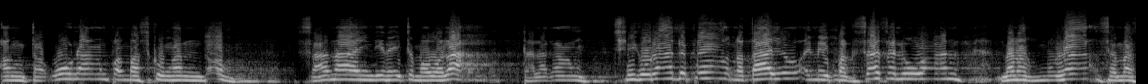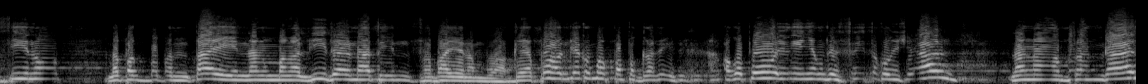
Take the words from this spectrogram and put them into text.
ang taunang pamaskong handog. Sana hindi na ito mawala. Talagang sigurado po na tayo ay may pagsasaluan na nagmula sa masinop na pagbabantay ng mga leader natin sa bayan ng Buwak. Kaya po, hindi ako magpapagkasi. Ako po yung inyong distrito konsyal ng ah, barangay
